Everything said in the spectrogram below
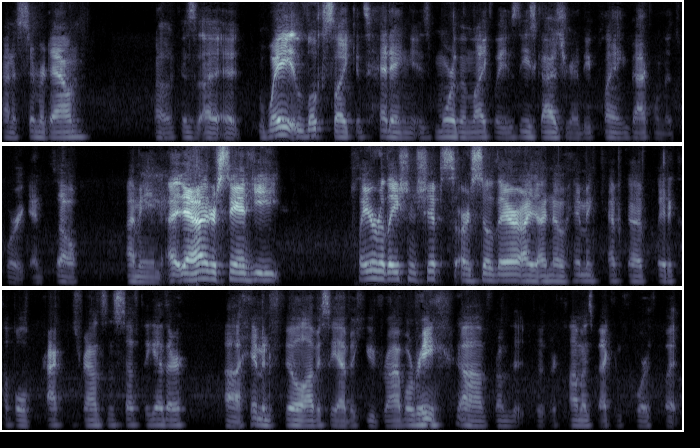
kind of simmer down because uh, the way it looks like it's heading is more than likely is these guys are going to be playing back on the tour again. So, I mean, I, I understand he player relationships are still there. I, I, know him and Koepka have played a couple practice rounds and stuff together. Uh, him and Phil obviously have a huge rivalry uh, from the, their comments back and forth, but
